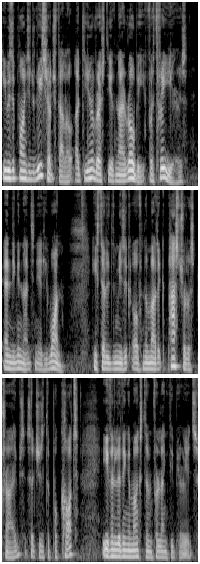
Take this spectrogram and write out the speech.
he was appointed research fellow at the University of Nairobi for three years, ending in 1981. He studied the music of nomadic pastoralist tribes, such as the Pokot, even living amongst them for lengthy periods.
